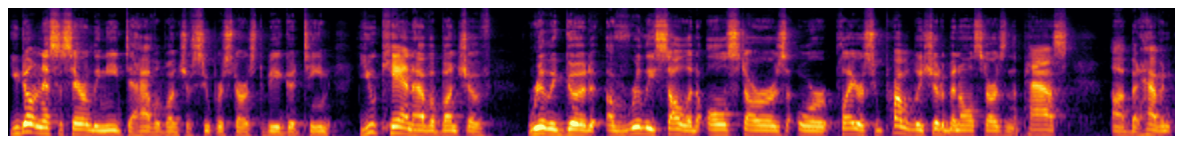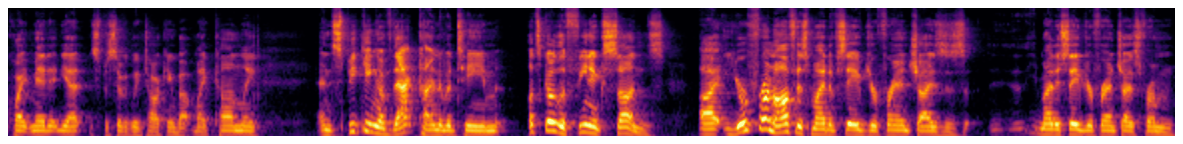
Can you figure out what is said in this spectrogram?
you don't necessarily need to have a bunch of superstars to be a good team. You can have a bunch of really good, of really solid all stars or players who probably should have been all stars in the past, uh, but haven't quite made it yet. Specifically, talking about Mike Conley. And speaking of that kind of a team, Let's go to the Phoenix Suns. Uh, your front office might have saved your franchises. Might have saved your franchise from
